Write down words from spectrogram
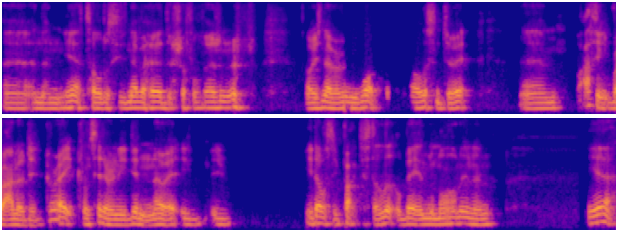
uh, and then yeah, told us he's never heard the shuffle version, or he's never really watched or listened to it. Um, I think Brino did great considering he didn't know it. He, he, would obviously practiced a little bit in the morning, and yeah,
